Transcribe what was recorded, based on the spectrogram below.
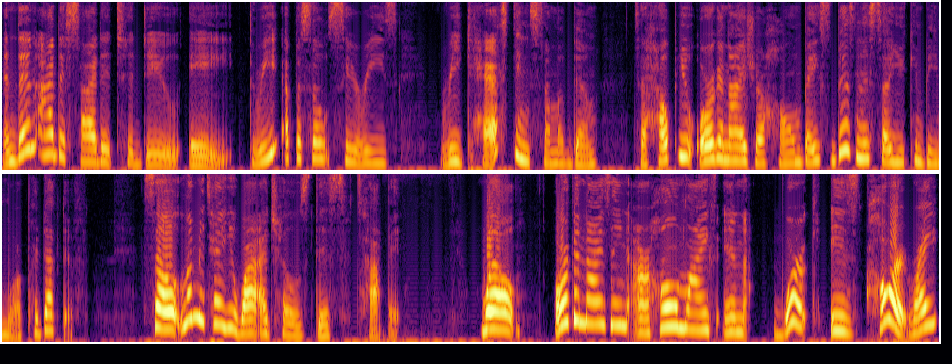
And then I decided to do a three episode series recasting some of them to help you organize your home based business so you can be more productive. So, let me tell you why I chose this topic. Well, organizing our home life and work is hard, right?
